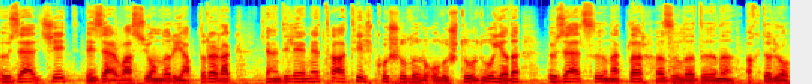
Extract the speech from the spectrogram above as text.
özel jet rezervasyonları yaptırarak kendilerine tatil koşulları oluşturduğu ya da özel sığınaklar hazırladığını aktarıyor.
